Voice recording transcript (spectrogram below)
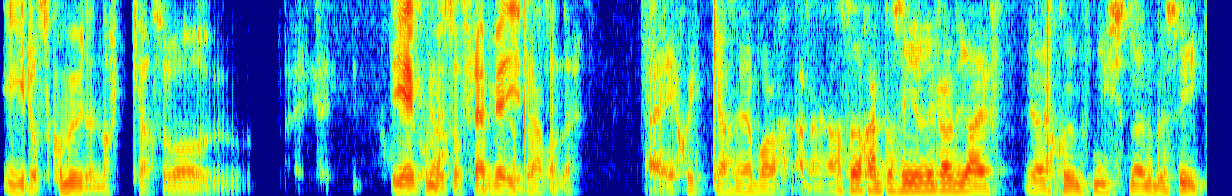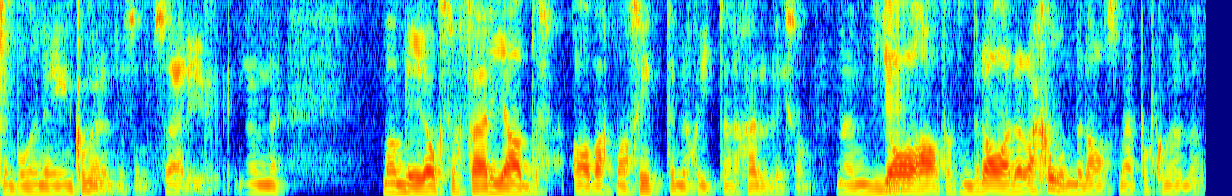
idrottskommunen Nacka? Alltså vad, är det en kommun som främjar idrottande? Nej, skicka säger jag bara. Alltså skämt åsido, jag är, jag är sjukt missnöjd och besviken på min egen kommun. Liksom. Så är det ju. Men, man blir också färgad av att man sitter med skiten själv. Liksom. Men jag mm. har alltid haft en bra relation med de som är på kommunen.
